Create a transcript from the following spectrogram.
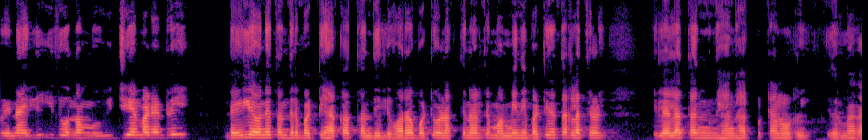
ನಾ ಇಲ್ಲಿ ಇದು ನಮ್ಮ ವಿಜ್ಜಿ ಏನು ಮಾಡ್ಯಾನ್ರಿ? ಡೈಲಿ ಅವನೇ ತಂದ್ರೆ ಬಟ್ಟೆ ಹಾಕೋದು ಇಲ್ಲಿ. ಹೊರಗೆ ಬಟ್ಟೆ ಒಣಗ್ತೀನಲ್ರಿ ಮಮ್ಮಿ ನೀ ಬಟ್ಟೆನೇ ತರ್ಲತ್ತ ಹೇಳಿ. ಇಲ್ಲೆಲ್ಲ ತಂಗ್ ಹೆಂಗೆ ಹಾಕ್ಬಿಟ್ಟ ನೋಡ್ರಿ ಇದ್ರ ಮ್ಯಾಗ.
